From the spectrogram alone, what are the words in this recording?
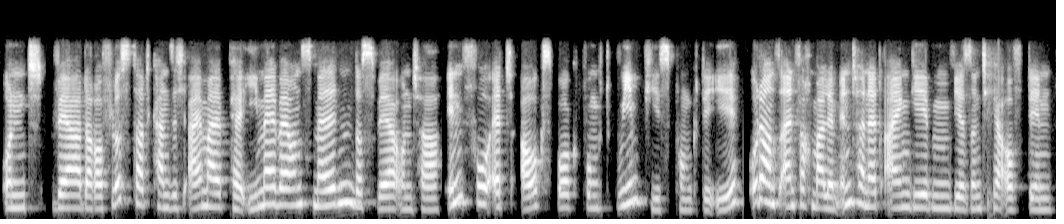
Und wer darauf Lust hat, kann sich einmal per E-Mail bei uns melden. Das wäre unter info@augsburg.greenpeace.de oder uns einfach mal im Internet eingeben. Wir sind hier auf den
